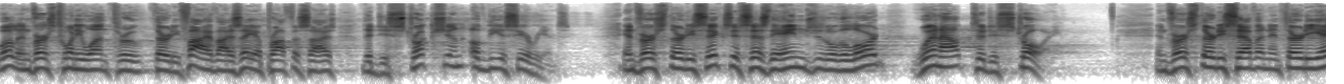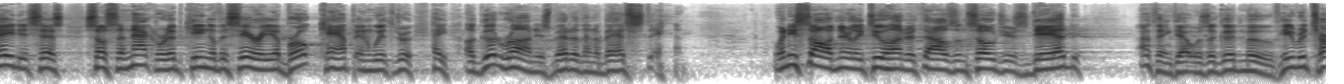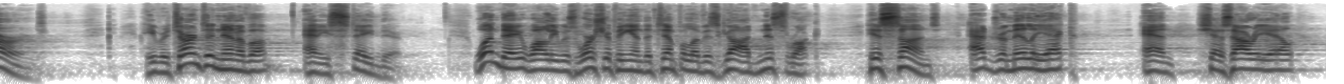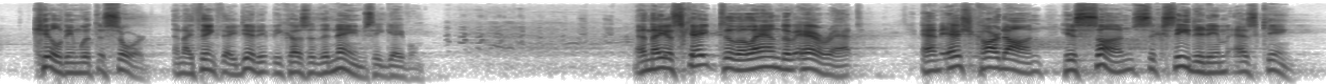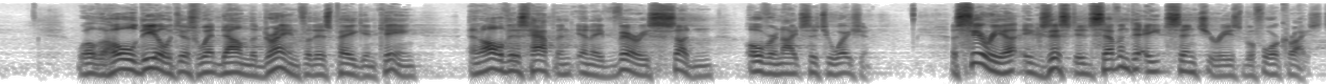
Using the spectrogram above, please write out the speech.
Well, in verse 21 through 35, Isaiah prophesies the destruction of the Assyrians. In verse 36, it says, The angel of the Lord went out to destroy. In verse 37 and 38, it says, So Sennacherib, king of Assyria, broke camp and withdrew. Hey, a good run is better than a bad stand. When he saw nearly 200,000 soldiers dead, I think that was a good move. He returned. He returned to Nineveh and he stayed there. One day, while he was worshiping in the temple of his god, Nisroch, his sons, Adrammelech and Shazariel, killed him with the sword. And I think they did it because of the names he gave them. and they escaped to the land of Ararat, and Esarhaddon, his son, succeeded him as king. Well, the whole deal just went down the drain for this pagan king, and all this happened in a very sudden, overnight situation. Assyria existed seven to eight centuries before Christ.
